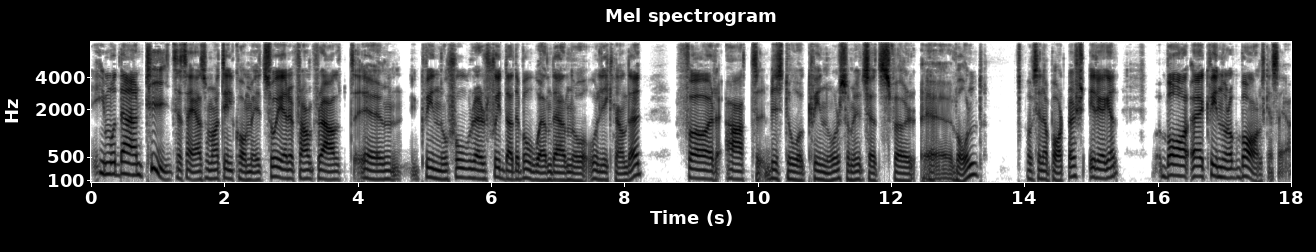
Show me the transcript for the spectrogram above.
i modern tid så att säga, som har tillkommit så är det framförallt um, kvinnojourer, skyddade boenden och, och, liknande för att bistå kvinnor som utsätts för uh, våld av sina partners i regel. Ba, äh, kvinnor och barn ska jag säga.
